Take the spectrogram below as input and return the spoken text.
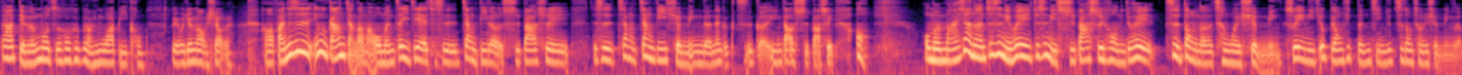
大家点了墨之后会不小心挖鼻孔，对，我觉得蛮好笑的。好，反正就是因为刚刚讲到嘛，我们这一届其实降低了十八岁，就是降降低选民的那个资格，已经到十八岁哦。我们马来西亚呢，就是你会，就是你十八岁后，你就会自动的成为选民，所以你就不用去登记，你就自动成为选民了。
